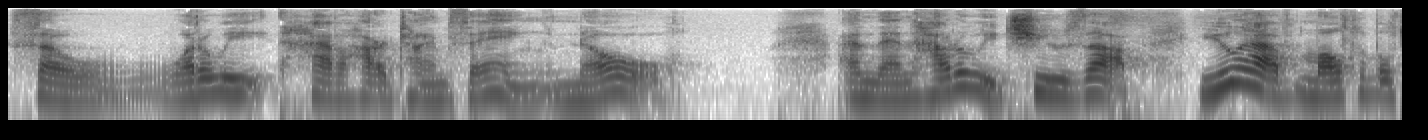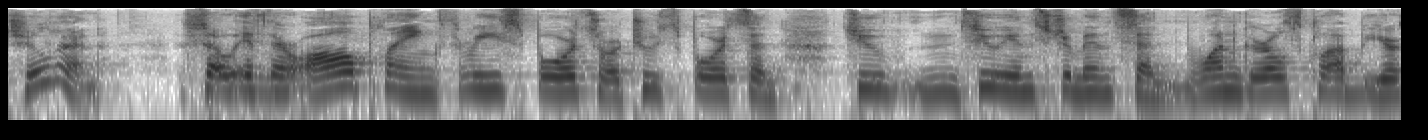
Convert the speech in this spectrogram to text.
So what do we have a hard time saying? No. And then how do we choose up? You have multiple children. So if they're all playing three sports or two sports and two mm, two instruments and one girls club, you're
